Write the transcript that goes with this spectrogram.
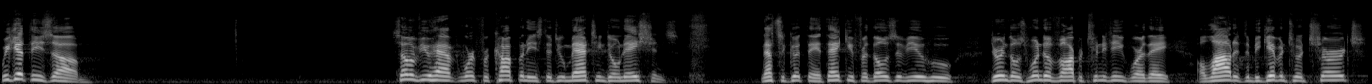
We get these. Uh, some of you have worked for companies to do matching donations. That's a good thing. Thank you for those of you who, during those windows of opportunity where they allowed it to be given to a church,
